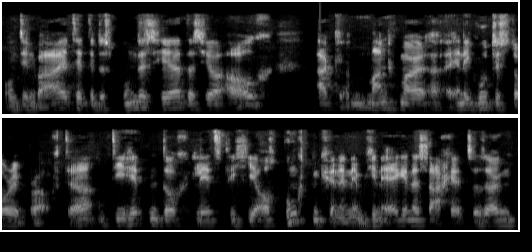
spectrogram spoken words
Und in Wahrheit hätte das Bundesheer, das ja auch manchmal äh, eine gute Story braucht. Ja. Und die hätten doch letztlich hier auch punkten können, nämlich in eigener Sache, zu sagen,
